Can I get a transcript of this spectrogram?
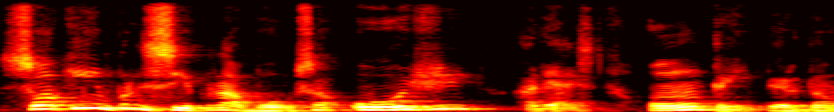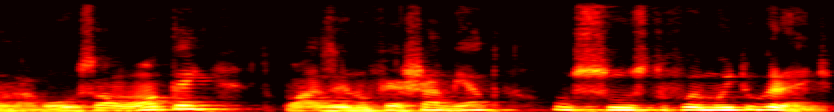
Só que, em princípio, na Bolsa, hoje, aliás, ontem, perdão, na Bolsa ontem, quase no fechamento, o susto foi muito grande,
